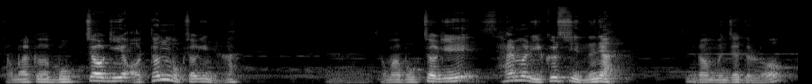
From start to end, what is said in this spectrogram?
정말 그 목적이 어떤 목적이냐? 정말 목적이 삶을 이끌 수 있느냐 이런 문제들로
